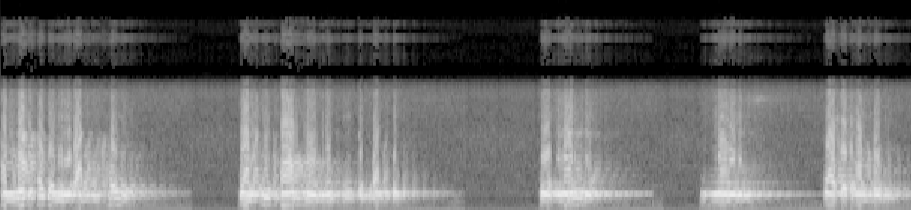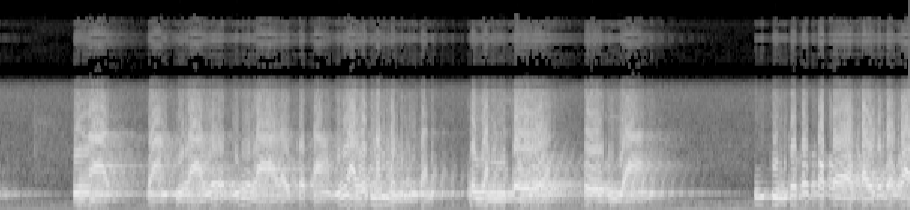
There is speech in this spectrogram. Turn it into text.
ธรรมะเขาจะมีวันของเขาอยู่ วันที่พร้อมมูลนั้นเองเป็นวันดีเหตุนั้นเนี่ยในเราไปทำบุญเวลาวางกีฬาเลิกหรือเวลาอะไรก็ตามหรือว่ารดน้ำมนต์เหมือนกันพยัญโตโพธิญาณจริงๆก็ก็พอแปลไปก็บอกว่า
